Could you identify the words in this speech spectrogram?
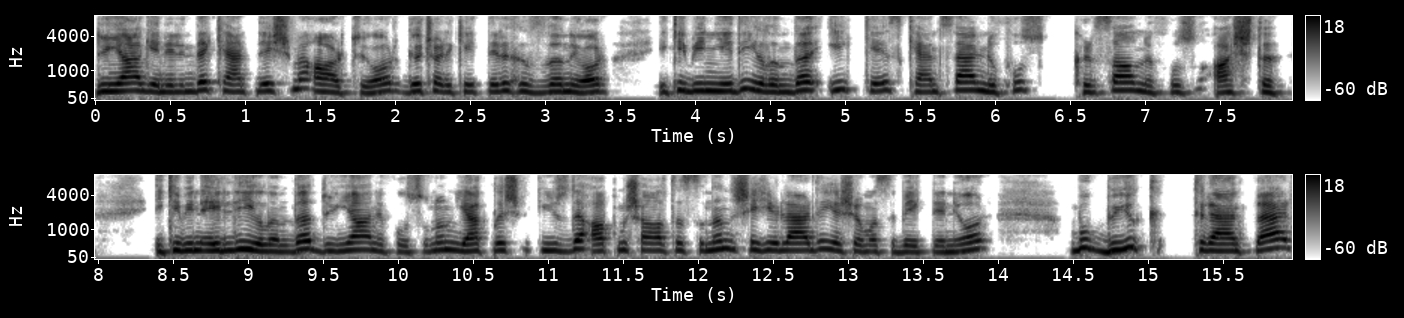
Dünya genelinde kentleşme artıyor, göç hareketleri hızlanıyor. 2007 yılında ilk kez kentsel nüfus kırsal nüfusu aştı. 2050 yılında dünya nüfusunun yaklaşık %66'sının şehirlerde yaşaması bekleniyor. Bu büyük trendler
